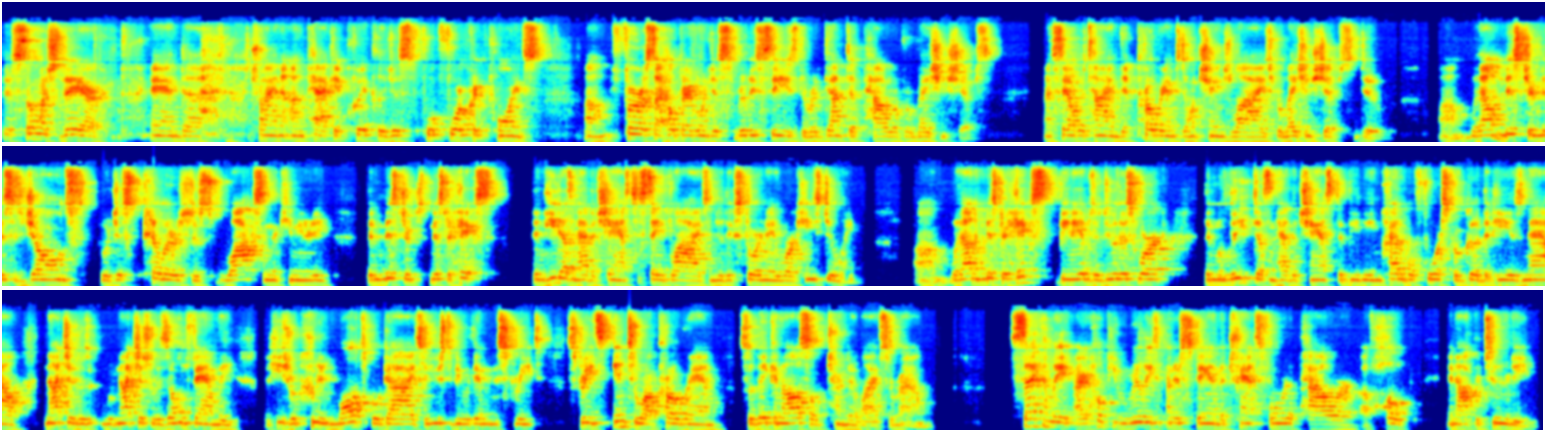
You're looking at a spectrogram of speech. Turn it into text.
There's so much there, and uh, trying to unpack it quickly. Just four, four quick points. Um, first, I hope everyone just really sees the redemptive power of relationships. I say all the time that programs don't change lives, relationships do. Um, without Mr. and Mrs. Jones, who are just pillars, just rocks in the community, then Mr. Mr. Hicks, then he doesn't have a chance to save lives and do the extraordinary work he's doing. Um, without a Mr. Hicks being able to do this work, then Malik doesn't have the chance to be the incredible force for good that he is now, not just not just with his own family, but he's recruited multiple guys who used to be with him in the street streets into our program so they can also turn their lives around. Secondly, I hope you really understand the transformative power of hope and opportunity.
